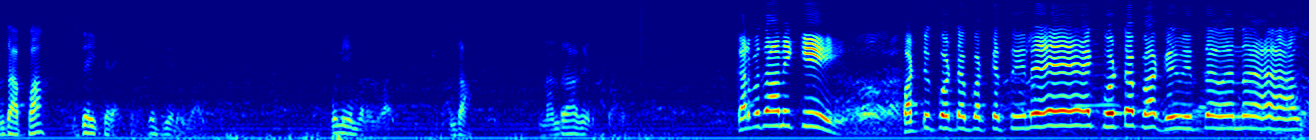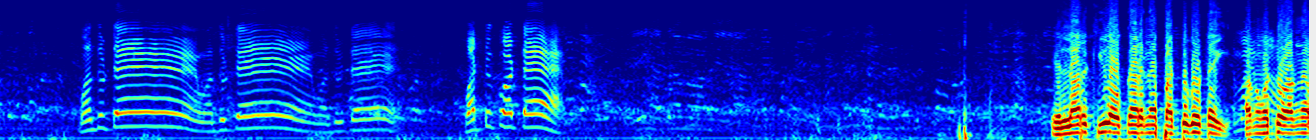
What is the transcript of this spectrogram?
இந்தாப்பா ஜெயிக்கிறேன். வெற்றி அடைவாய் புண்ணியம் இந்தா. நன்றாக இருப்பாய். கர்மசாமிக்கு. பட்டுக்கோட்டை பக்கத்திலே கொட்டை பாக்கு வித்தவனா. வந்துட்டேன் வந்துட்டேன் வந்துட்டேன். பட்டுக்கோட்டை எல்லாரும் கீழே உட்காருங்க பட்டுக்கோட்டை. அவங்க மட்டும் வாங்க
